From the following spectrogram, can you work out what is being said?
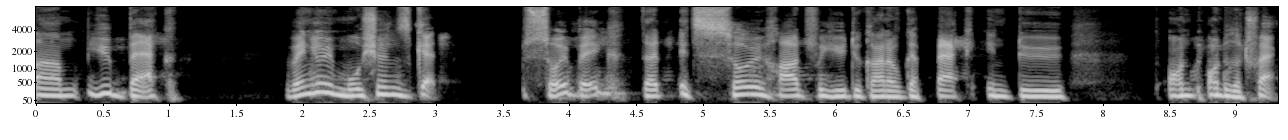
um, you back when your emotions get so big that it's so hard for you to kind of get back into on onto the track.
